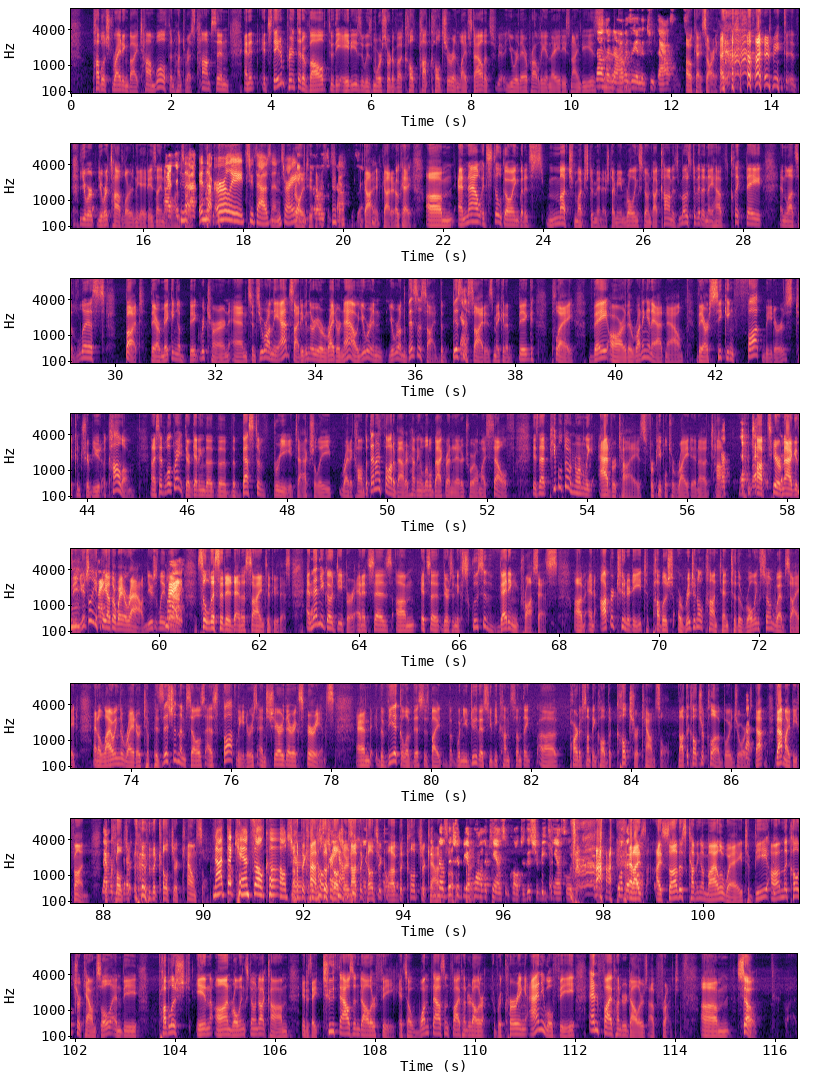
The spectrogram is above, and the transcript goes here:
Published writing by Tom Wolfe and Hunter S. Thompson. And it, it stayed in print. It evolved through the 80s. It was more sort of a cult pop culture and lifestyle. That's You were there probably in the 80s, 90s. no, no, or- no. I was in the 2000s. Okay, sorry. I didn't mean to. You were you were a toddler in the 80s. I know. I- In the, in the early 2000s, right? Early Early 2000s. 2000s, yeah. Got it. Got it. Okay. Um, and now it's still going, but it's much, much diminished. I mean, RollingStone.com is most of it, and they have clickbait and lots of lists. But they are making a big return, and since you were on the ad side, even though you're a writer now, you were in you were on the business side. The business side is making a big play. They are they're running an ad now. They are seeking thought leaders to contribute a column. And I said, well, great. They're getting the, the, the best of breed to actually write a column. But then I thought about it, having a little background in editorial myself, is that people don't normally advertise for people to write in a top top tier magazine. Usually it's the other way around. Usually they're Right. solicited and assigned to do this. And then you go deeper, and it says um, it's a there's an exclusive vetting process, um, an opportunity to publish original content to the Rolling Stone website, and allowing the writer to position themselves as thought leaders and share their experience. And the vehicle of this is by, but when you do this, you become something. Uh, part of something called the Culture Council, not the Culture Club, Boy George. Right. That that might be fun. That the culture, the Culture Council. Not the cancel culture. Not the the cancel culture, council. not the culture club, the culture Council. No, council. this should be a part of the cancel culture. This should be canceled. and I. I saw this coming a mile away to be on the culture council and be published in on rollingstone.com it is a $2000 fee it's a $1500 recurring annual fee and $500 up front um, so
